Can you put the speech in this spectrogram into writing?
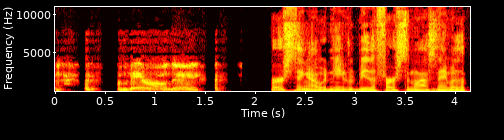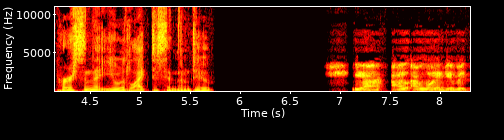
I'm here all day. First thing I would need would be the first and last name of the person that you would like to send them to. Yeah, I, I want to give it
